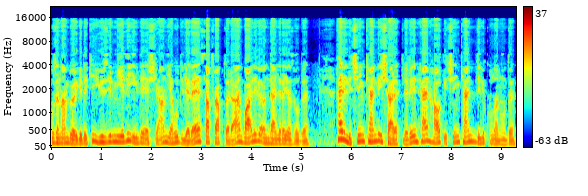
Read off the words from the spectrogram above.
uzanan bölgedeki 127 ilde yaşayan Yahudilere, satraplara, vali ve önderlere yazıldı. Her il için kendi işaretleri, her halk için kendi dili kullanıldı.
